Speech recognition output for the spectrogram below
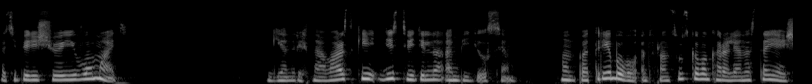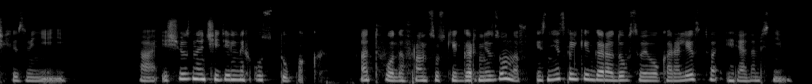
а теперь еще и его мать». Генрих Наварский действительно обиделся. Он потребовал от французского короля настоящих извинений, а еще значительных уступок, отвода французских гарнизонов из нескольких городов своего королевства и рядом с ним.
